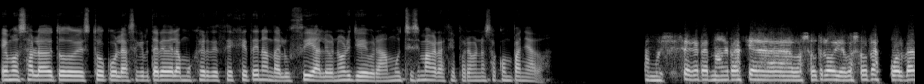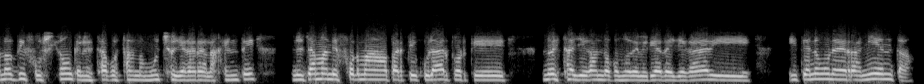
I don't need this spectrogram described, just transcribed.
Hemos hablado de todo esto con la secretaria de la Mujer de CGT en Andalucía, Leonor Yebra. Muchísimas gracias por habernos acompañado. Muchísimas gracias a vosotros y a vosotras por darnos difusión, que nos está costando mucho llegar a la gente. Nos llaman de forma particular porque no está llegando como debería de llegar y, tienen una herramienta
